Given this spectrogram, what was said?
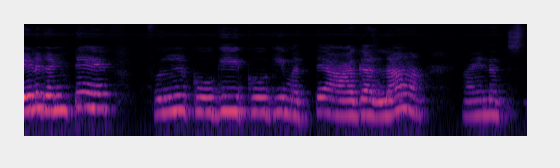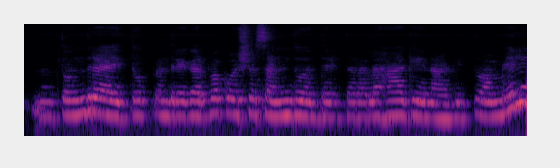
ಏಳು ಗಂಟೆ ಫುಲ್ ಕೂಗಿ ಕೂಗಿ ಮತ್ತೆ ಆಗಲ್ಲ. ಏನೋ ತೊಂದರೆ ಆಯಿತು. ಅಂದರೆ ಗರ್ಭಕೋಶ ಸಣ್ಣದು ಅಂತ ಹೇಳ್ತಾರಲ್ಲ ಹಾಗೆ ಏನಾಗಿತ್ತು ಆಮೇಲೆ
